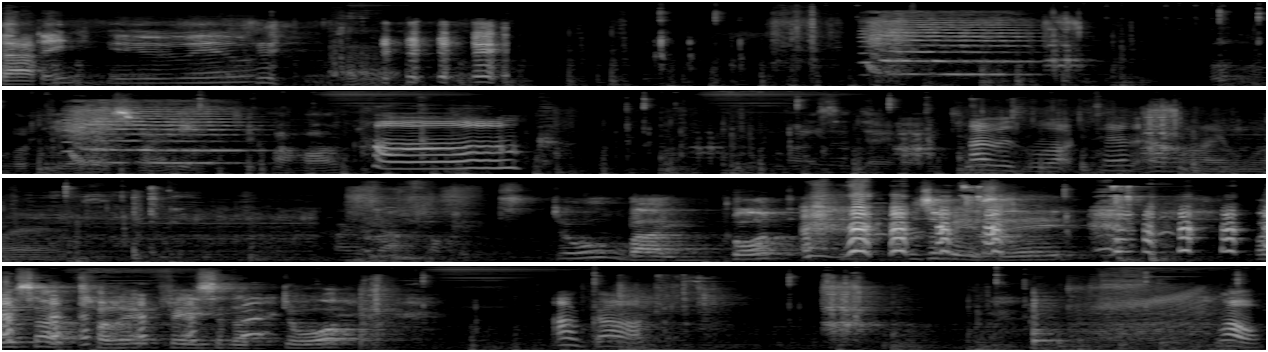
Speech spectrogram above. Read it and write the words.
Daddy. Ooh, ooh. Ooh, yes, right. Took my heart. Honk! I sit down. I was locked in. Oh, I was. Oh Why is that fucking... Oh my god! What's it going? Why is that turret facing the door? Oh god. Whoa.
